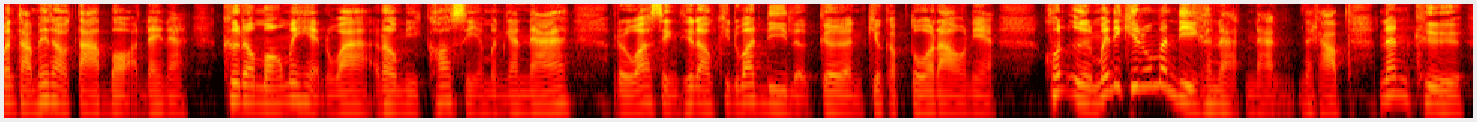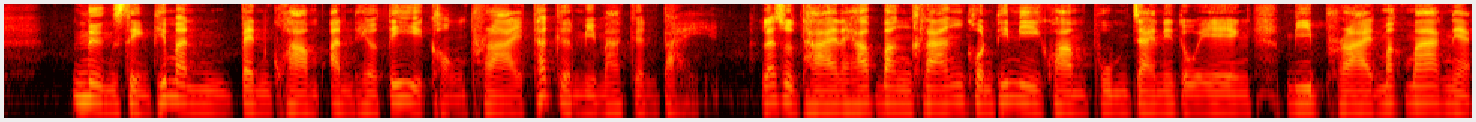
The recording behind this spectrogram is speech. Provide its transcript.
มันทำให้เราตาบอดได้นะ คือเรามองไม่เห็นว่าเรามีข้อเสียเหมือนกันนะ หรือว่าสิ่งที่เราคิดว่าดีเหลือเกิน เกี่ยวกับตัวเราเนี่ย คนอื่นไม่ได้คิดว่ามันดีขนาดนั้นนะครับ นั่นคือหนึ่งสิ่งที่มันเป็นความ unhealthy ของ pride ถ้าเกิดมีมากเกินไปและสุดท้ายนะครับบางครั้งคนที่มีความภูมิใจในตัวเอง มี pride มากๆเนี่ย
